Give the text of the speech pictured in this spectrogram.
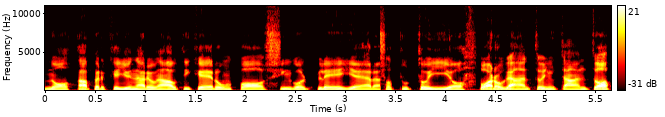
nota perché io in aeronautica ero un po' single player, so tutto io, un po' arrogante ogni tanto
